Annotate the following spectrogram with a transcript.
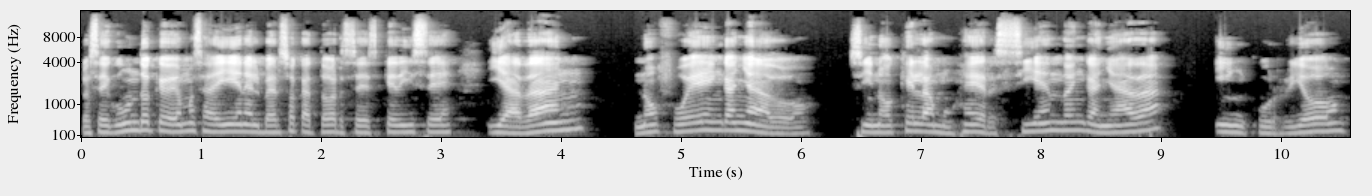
Lo segundo que vemos ahí en el verso 14 es que dice, y Adán no fue engañado, sino que la mujer, siendo engañada, incurrió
